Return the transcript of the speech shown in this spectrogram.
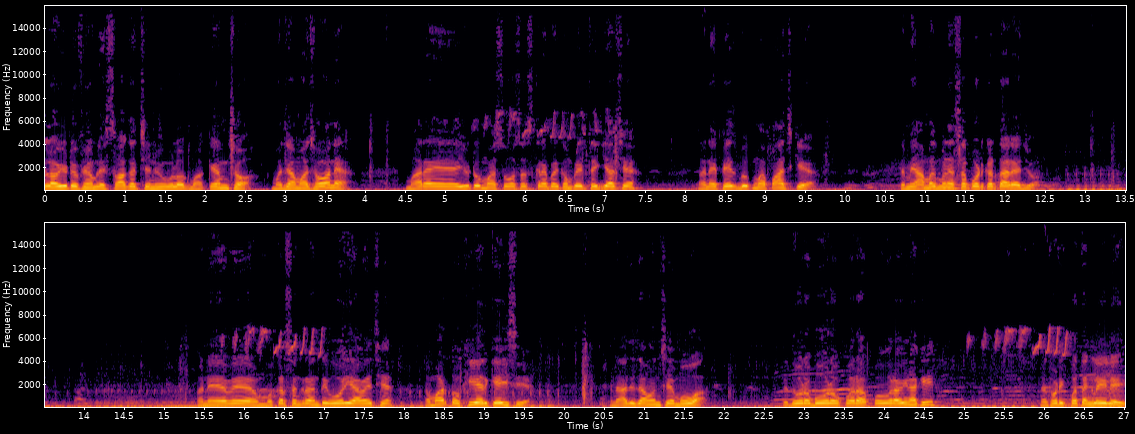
હેલો યુટ્યુબ ફેમિલી સ્વાગત છે ન્યૂ વ્લોગમાં કેમ છો? મજામાં છો ને? મારે યુટ્યુબમાં સો સબસ્ક્રાઈબર કમ્પ્લીટ થઈ ગયા છે અને ફેસબુકમાં પાંચ કે. તમે આમ જ મને સપોર્ટ કરતા રહેજો. અને હવે મકર સંક્રાંતિ ઓરી આવે છે. અમારે તો ખીર કહે છે. અને આજે જવાનું છે મોવા. તે દોરો બોરો પરા પવરાવી નાખી અને થોડીક પતંગ લઈ લઈ.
